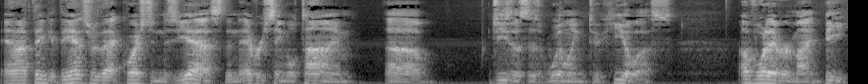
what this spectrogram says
And I think if the answer to that question is yes, then every single time uh, Jesus is willing to heal us of whatever it might be.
